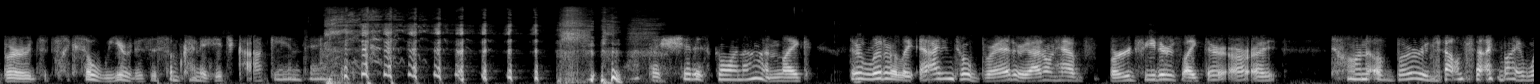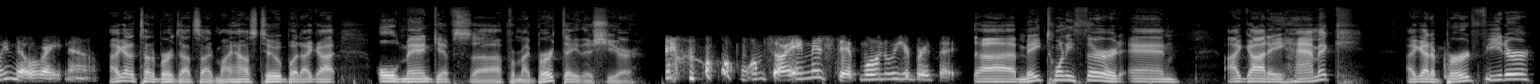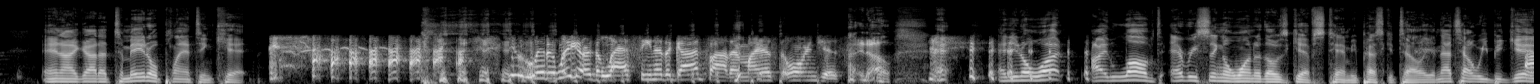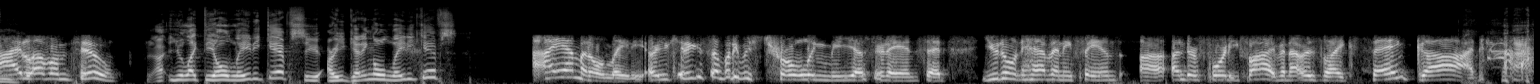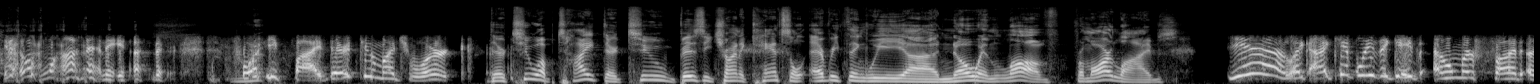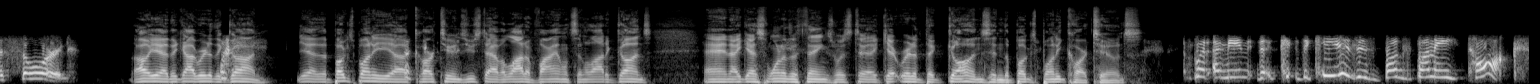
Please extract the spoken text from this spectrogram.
birds. It's like so weird. Is this some kind of Hitchcockian thing? what the shit is going on? Like they're literally. I didn't throw bread, or I don't have bird feeders. Like there are a ton of birds outside my window right now. I got a ton of birds outside my house too, but I got old man gifts uh, for my birthday this year. I'm sorry, I missed it. When was your birthday? Uh, May 23rd, and I got a hammock, I got a bird feeder, and I got a tomato planting kit. You literally are the last scene of The Godfather, minus the oranges. I know. And, and you know what? I loved every single one of those gifts, Tammy Pescatelli, and that's how we begin. I love them too. Uh, you like the old lady gifts? Are you, are you getting old lady gifts? I am an old lady. Are you kidding? Somebody was trolling me yesterday and said, You don't have any fans uh, under 45. And I was like, Thank God. I don't want any under 45. They're too much work. They're too uptight. They're too busy trying to cancel everything we uh, know and love from our lives. Yeah, like I can't believe they gave Elmer Fudd a sword. Oh yeah, they got rid of the gun. Yeah, the Bugs Bunny uh, cartoons used to have a lot of violence and a lot of guns, and I guess one of the things was to get rid of the guns in the Bugs Bunny cartoons. But I mean, the the key is is Bugs Bunny talks.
